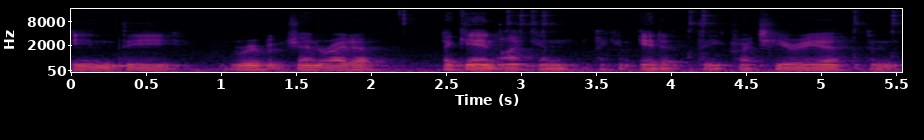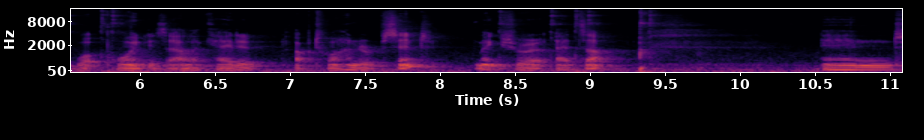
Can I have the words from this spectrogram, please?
in the rubric generator. Again, I can I can edit the criteria and what point is allocated up to 100%. Make sure it adds up. And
